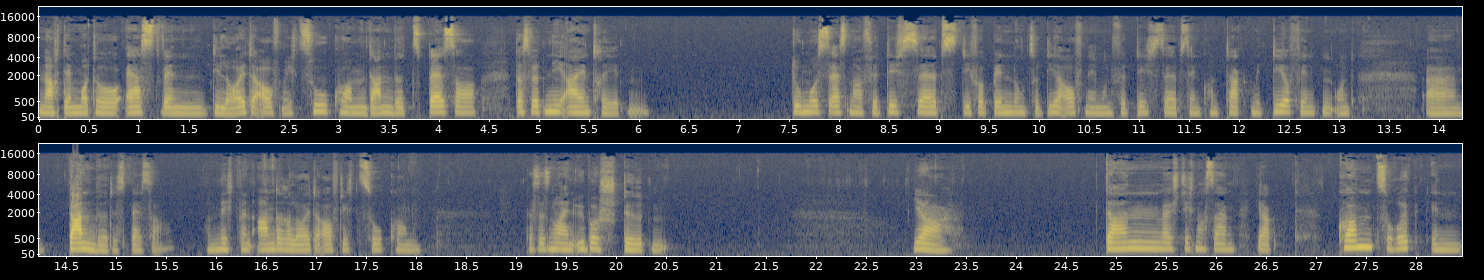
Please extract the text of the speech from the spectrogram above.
nach dem Motto, erst wenn die Leute auf mich zukommen, dann wird es besser. Das wird nie eintreten. Du musst erstmal für dich selbst die Verbindung zu dir aufnehmen und für dich selbst den Kontakt mit dir finden und äh, dann wird es besser. Und nicht, wenn andere Leute auf dich zukommen. Das ist nur ein Überstülpen. Ja, dann möchte ich noch sagen, ja, komm zurück in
